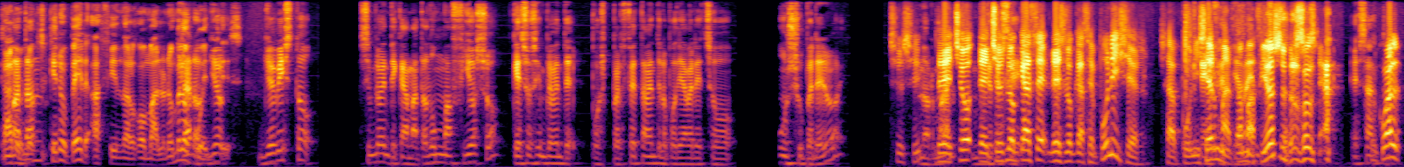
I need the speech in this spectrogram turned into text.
claro, matan- los quiero ver haciendo algo malo, no me Claro, lo yo- cuentes. Yo he visto simplemente que ha matado un mafioso, que eso simplemente, pues perfectamente lo podía haber hecho un superhéroe. Sí, sí. normal, de hecho, yo de hecho es lo que hace, es lo que hace Punisher. O sea, Punisher mata Efectivamente. mafiosos, o sea, Exacto. cual.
